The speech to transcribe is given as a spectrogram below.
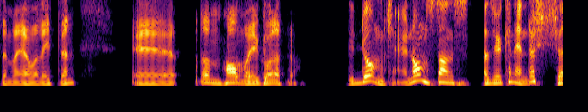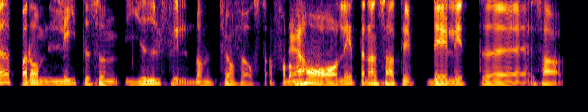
sen jag var liten. Och de har man ju kollat på. De kan ju någonstans, alltså jag kan ändå köpa dem lite som julfilm, de två första. För de Ja. har lite den så här typ, det är lite eh, så här,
